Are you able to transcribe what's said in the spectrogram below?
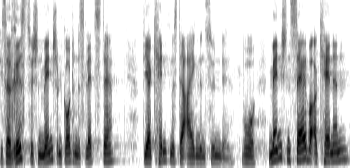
dieser Riss zwischen Mensch und Gott und das Letzte, die Erkenntnis der eigenen Sünde, wo Menschen selber erkennen,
